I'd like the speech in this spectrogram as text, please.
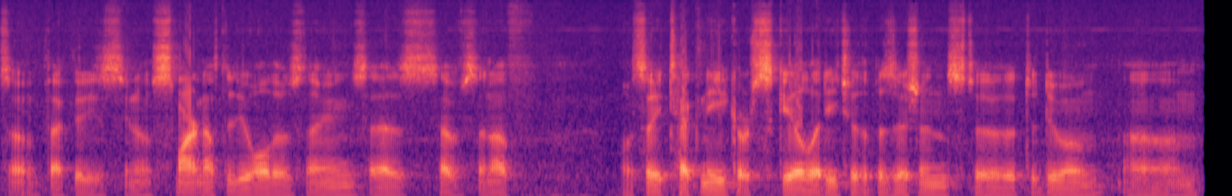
so the fact that he's you know smart enough to do all those things, has has enough, I would say, technique or skill at each of the positions to to do them. Um,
